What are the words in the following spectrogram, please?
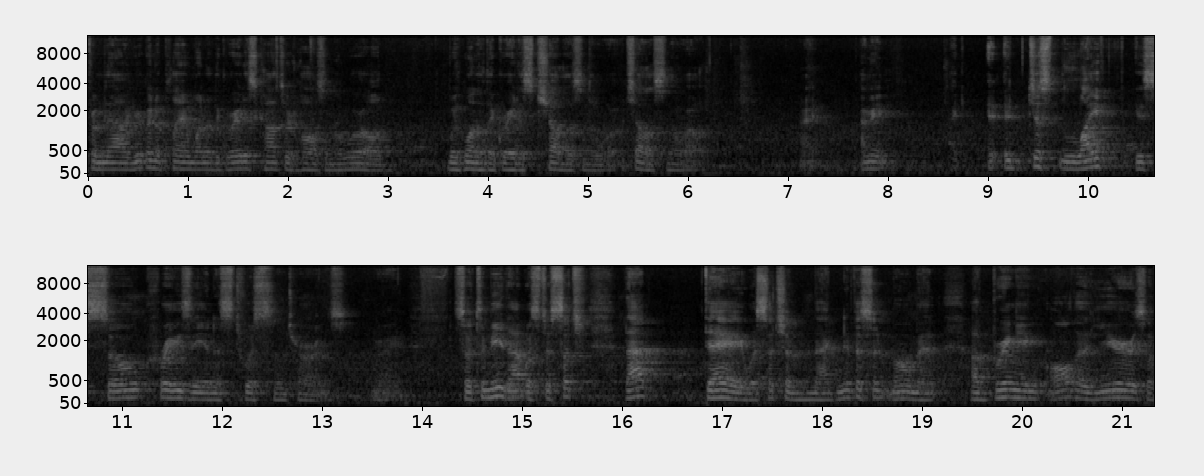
from now, you're going to play in one of the greatest concert halls in the world with one of the greatest cellos in the world, cellists in the world. Right? I mean, it, it just, life is so crazy in its twists and turns. Right? So to me, that was just such, that day was such a magnificent moment of bringing all the years of,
